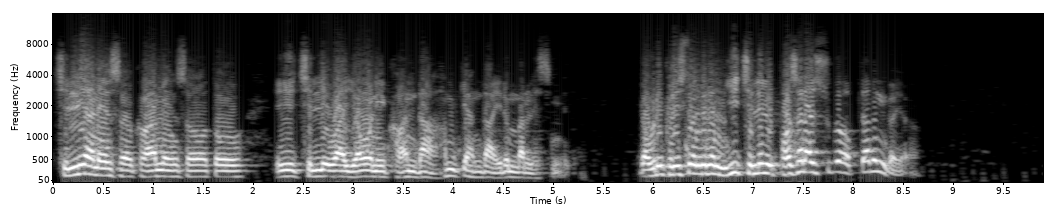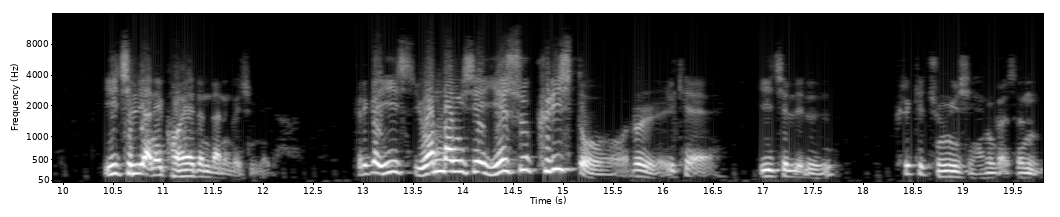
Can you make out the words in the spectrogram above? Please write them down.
진리 안에서 거하면서 또 이 진리와 영원히 거한다, 함께한다 이런 말을 했습니다. 그러니까 우리 그리스도인들은 이 진리를 벗어날 수가 없다는 거예요. 이 진리 안에 거해야 된다는 것입니다. 그러니까 이 요한 당시에 예수 그리스도를 이렇게 이 진리를 그렇게 중요시한 것은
